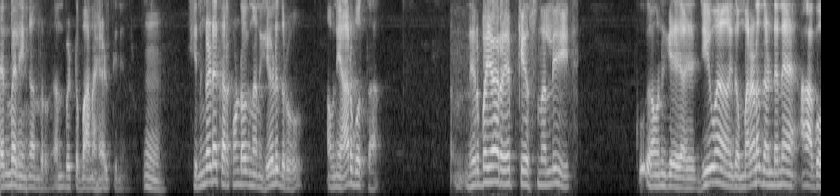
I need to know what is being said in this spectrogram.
ಬೆನ್ಮೇಲೆ ಮೇಲೆ ಹಿಂಗಂದ್ರು ಅಂದರು ಅಂದ್ಬಿಟ್ಟು ಬಾನ ಹೇಳ್ತೀನಿ ಅಂದರು. ಹಿಂದ್ಗಡೆ ಕರ್ಕೊಂಡೋಗಿ ನನಗೆ ಹೇಳಿದ್ರು ಅವನು ಯಾರು ಗೊತ್ತಾ? ನಿರ್ಭಯ ರೇಪ್ ಕೇಸ್ನಲ್ಲಿ ಅವನಿಗೆ ಜೀವ ಇದು ಮರಣದಂಡನೆ ಆಗೋ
